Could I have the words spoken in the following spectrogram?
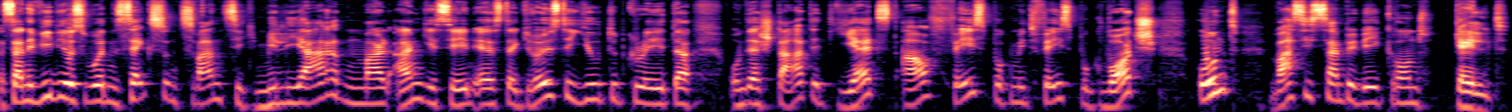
seine Videos wurden 26 Milliarden Mal angesehen. Er ist der größte YouTube-Creator und er startet jetzt auf Facebook mit Facebook Watch. Und was ist sein Beweggrund? Geld.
